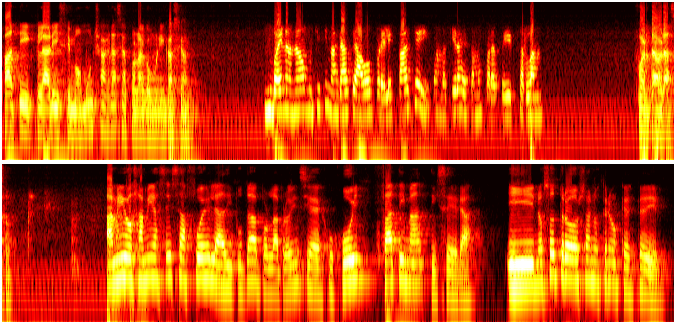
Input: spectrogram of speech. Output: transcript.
Fati, clarísimo. Muchas gracias por la comunicación. Bueno, no, muchísimas gracias a vos por el espacio y cuando quieras estamos para seguir charlando. Fuerte abrazo. Amigos, amigas, esa fue la diputada por la provincia de Jujuy, Fátima Ticera. Y nosotros ya nos tenemos que despedir,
